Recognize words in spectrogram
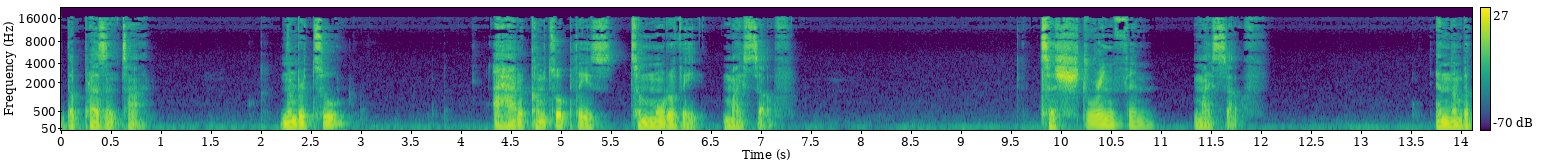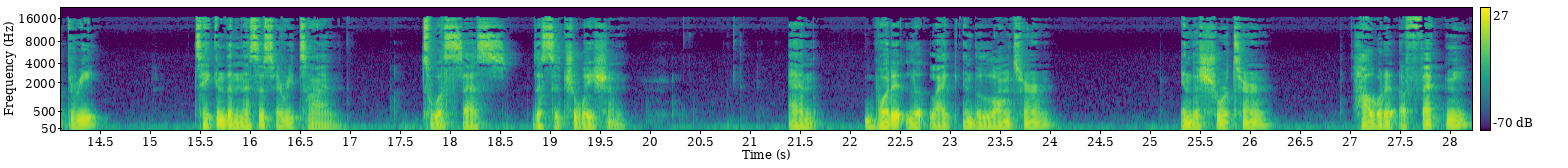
the present time. Number two, I had to come to a place to motivate myself, to strengthen myself. And number three, taking the necessary time to assess the situation and what it looked like in the long term, in the short term, how would it affect me,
